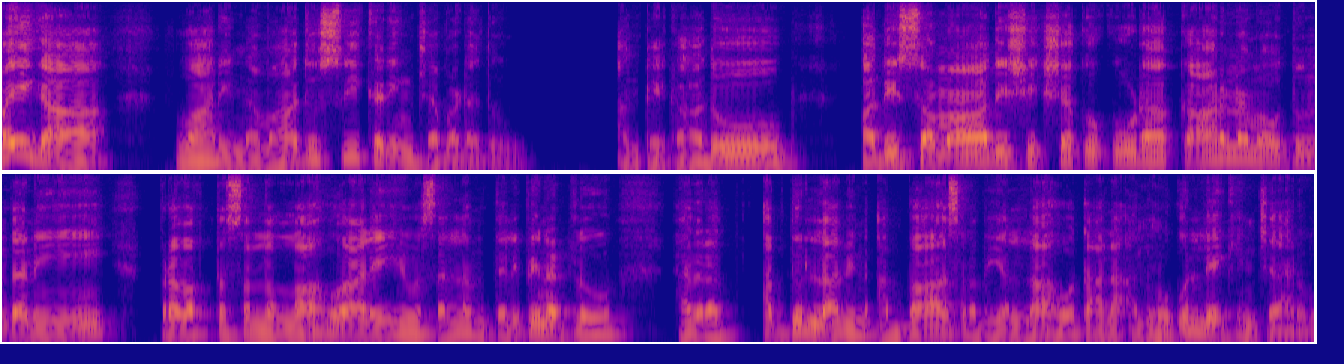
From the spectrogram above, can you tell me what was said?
పైగా వారి నమాజు స్వీకరించబడదు. అంతేకాదు అది సమాధి శిక్షకు కూడా కారణమవుతుందని ప్రవక్త సల్లల్లాహు అలీహి వసల్లం తెలిపినట్లు హజరత్ అబ్దుల్లా బిన్ అబ్బాస్ రది అల్లాహు తాలా అను ఉల్లేఖించారు.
